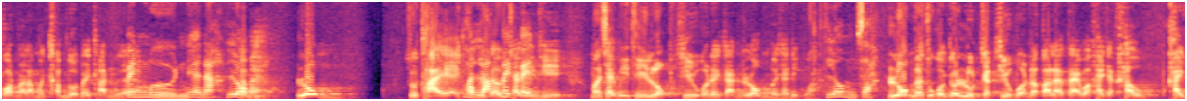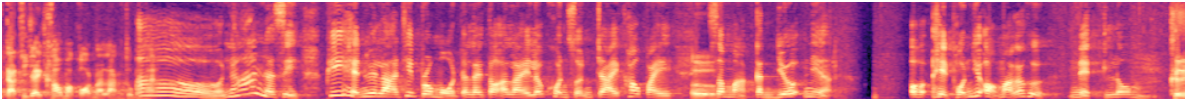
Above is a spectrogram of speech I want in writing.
ก่อนมาหลังมันคำนวณไม่ทันเมื่อเป็นนะหมื่นเนี่ยนะล่ใช่ม ไหมล่ม สุดท้ายไอ้คมัอมนพิวรับเตอร์ไม่ใช้เป็น วิธี มันใช้วิธีหลบคิวก็ด้วยกันล่มไปใช่ดีกว่า ล่มซะล่มแล้วทุกคนก็หลุดจากคิวหมดแล้วก็แล้วแต่ว่าใครจะเข้าใครตัดสินใจเข้ามาก่อนมาหลังถูกไหมเอฮะ อนั่นน่ะสิ พี่เห็นเวลาที่โปรโมทอะไรต่ออะไรแล้วคนสนใจเข้าไปเออ สมัครกันเยอะเนี่ย เอ่อเหตุผลที่ออกมาก็คือเน็ตล่ม คือ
